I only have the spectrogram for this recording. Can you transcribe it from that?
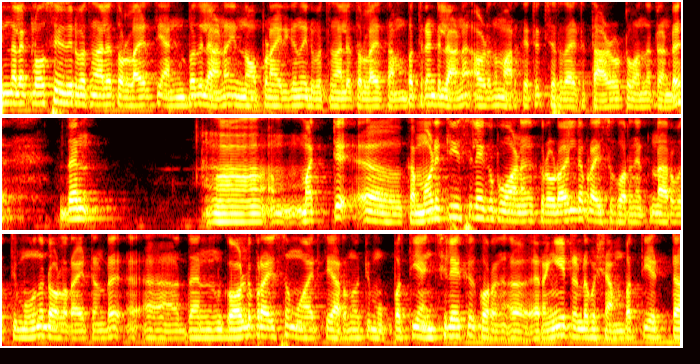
ഇന്നലെ ക്ലോസ് ചെയ്ത് ഇരുപത്തിനാല് തൊള്ളായിരത്തി അൻപതിലാണ്. ഇന്ന് ഓപ്പൺ ആയിരിക്കുന്നത് ഇരുപത്തിനാല് തൊള്ളായിരത്തി അമ്പത്തിരണ്ടിലാണ്. അവിടുന്ന് മാർക്കറ്റ് ചെറുതായിട്ട് താഴോട്ട് വന്നിട്ടുണ്ട്. ദെൻ മറ്റ് കമ്മോഡിറ്റീസിലേക്ക് പോവുകയാണെങ്കിൽ ക്രൂഡ് ഓയിലിന്റെ പ്രൈസ് കുറഞ്ഞിട്ടുണ്ട് അറുപത്തി മൂന്ന് ഡോളർ ആയിട്ടുണ്ട്. ദെൻ ഗോൾഡ് പ്രൈസ് മൂവായിരത്തി അറുന്നൂറ്റി മുപ്പത്തി അഞ്ചിലേക്ക് കുറഞ്ഞ ഇറങ്ങിയിട്ടുണ്ട്. പക്ഷെ അമ്പത്തി എട്ട്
